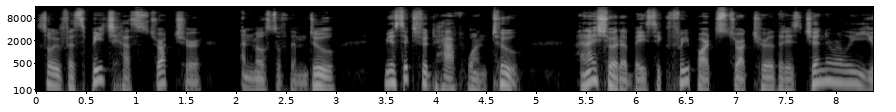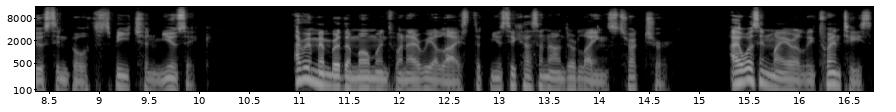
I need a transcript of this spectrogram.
So if a speech has structure, and most of them do, music should have one too, and I showed a basic three-part structure that is generally used in both speech and music. I remember the moment when I realized that music has an underlying structure. I was in my early 20s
